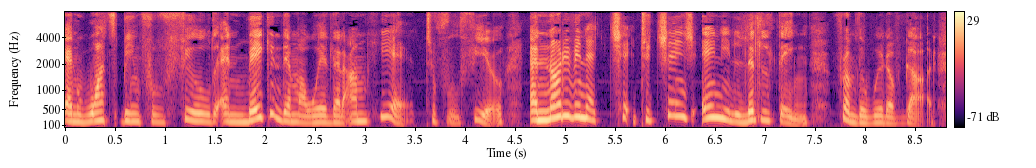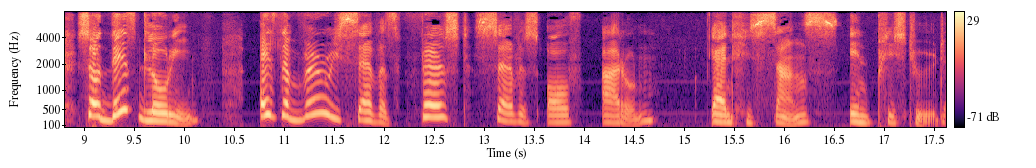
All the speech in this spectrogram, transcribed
and what's being fulfilled and making them aware that I'm here to fulfill and not even ch- to change any little thing from the Word of God. So, this glory is the very service, first service of Aaron and his sons in priesthood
